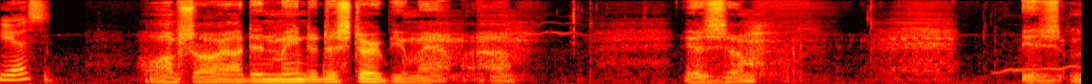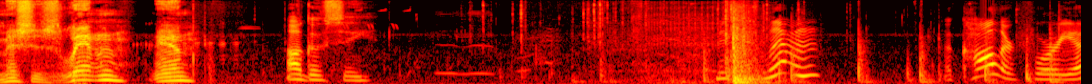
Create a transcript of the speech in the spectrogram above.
Yes? Oh, I'm sorry. I didn't mean to disturb you, ma'am. Um, is, um... Is Mrs. Linton in? I'll go see. Mrs. Linton, a caller for you.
